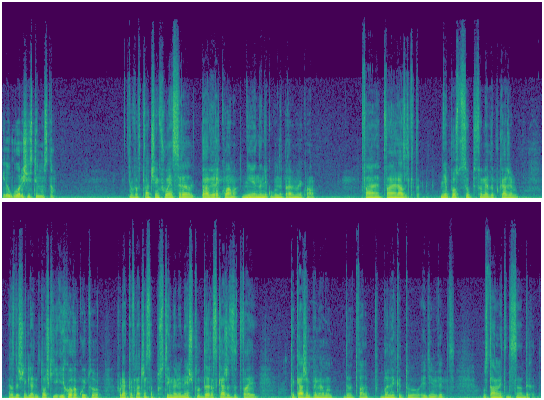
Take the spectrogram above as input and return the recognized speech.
и да говориш истинността? в това, че инфлуенсъра прави реклама. Ние на никого не правим реклама. Това е, това е разликата. Ние просто се опитваме да покажем различни гледни точки и хора, които по някакъв начин са постигнали нещо, да разкажат за това и да кажем, примерно, да, това да бъде като един вид останалите да се надъхат.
